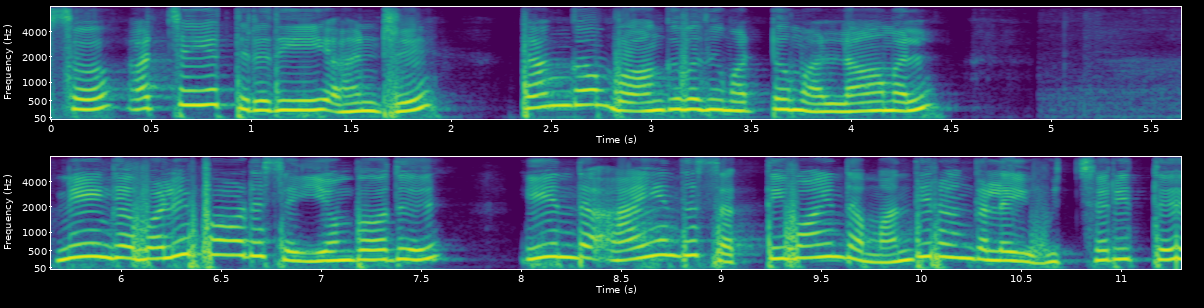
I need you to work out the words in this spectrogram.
ஸோ அச்சய திருதியை அன்று தங்கம் வாங்குவது மட்டும் அல்லாமல் நீங்க வழிபாடு செய்யும்போது இந்த ஐந்து சக்தி வாய்ந்த மந்திரங்களை உச்சரித்து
